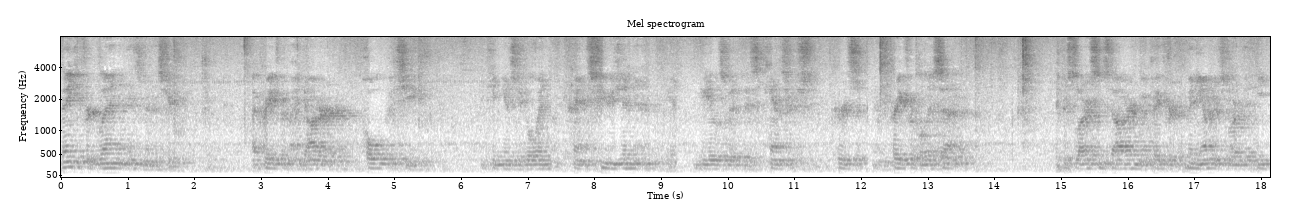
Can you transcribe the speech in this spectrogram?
thank you for Glenn and his ministry. I pray for my daughter, Hope, as she continues to go in transfusion and deals with this cancer curse. And we pray for Melissa, Chris Larson's daughter, and we pray for many others, Lord, that need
